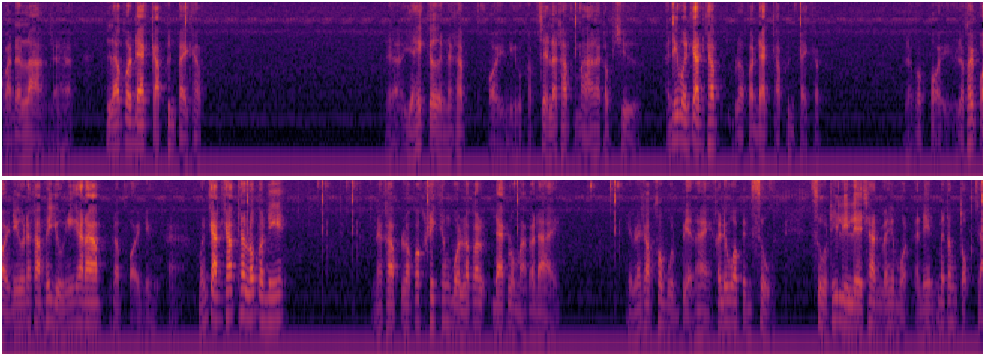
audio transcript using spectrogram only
ขวาด้านล่างนะฮะแล้วก็แดกกลับขึ้นไปครับอย่าให้เกินนะครับปล่อยนิ้วครับ เสร็จแล้วครับมาแล้วครับชื่อ อันนี้เหมือนกันครับ เราก็แดกกลับขึ้นไปครับ แล้วก็ปล่อย แล้วค่อยปล่อยนิ้วนะครับ ให้อยู่นี้ครับ แล้วปล่อยนิ้วเหมือนกันครับ ถ้าลบอันนี้ นะครับ เราก็คลิกข้างบนแล้วก็แดกลงมาก็ได้ เห็นไหมครับข้อมูลเปลี่ยนให้เขาเรียกว่าเป็นสูตร สูตรที่ relation ไว้ให้หมด อันนี้ไม่ต้องตกใจ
